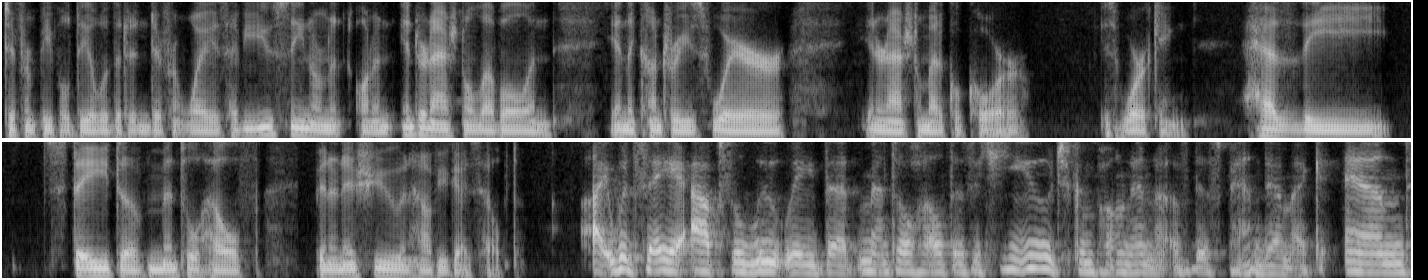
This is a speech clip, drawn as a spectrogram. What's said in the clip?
different people deal with it in different ways. Have you seen on on an international level and in the countries where International Medical Corps is working. Has the state of mental health been an issue, and how have you guys helped? I would say absolutely that mental health is a huge component of this pandemic. And,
